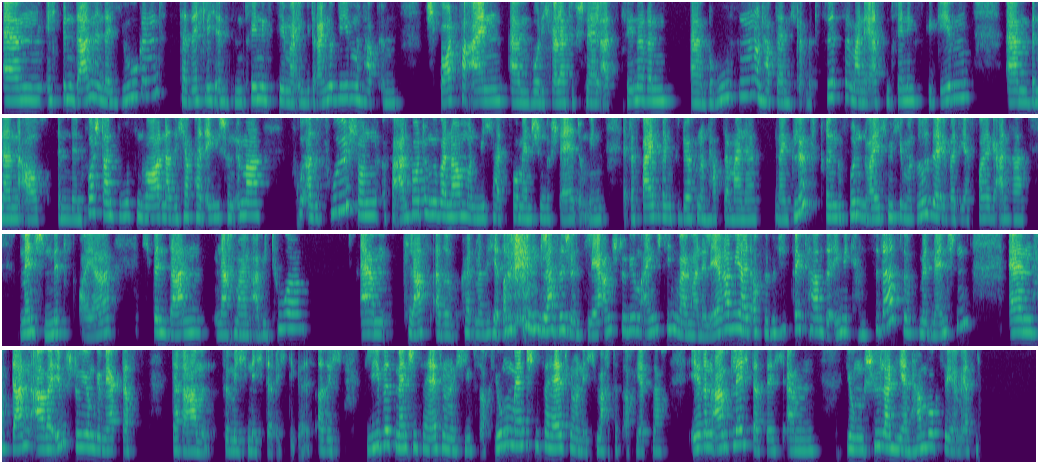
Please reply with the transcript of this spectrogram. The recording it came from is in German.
Ähm, ich bin dann in der Jugend tatsächlich an diesem Trainingsthema irgendwie drangeblieben und habe im Sportverein ähm, wurde ich relativ schnell als Trainerin äh, berufen und habe dann, ich glaube, mit 14 meine ersten Trainings gegeben. Ähm, bin dann auch in den Vorstand berufen worden. Also ich habe halt irgendwie schon immer früh, also früh schon Verantwortung übernommen und mich halt vor Menschen gestellt, um ihnen etwas beibringen zu dürfen und habe da meine, mein Glück drin gefunden, weil ich mich immer so sehr über die Erfolge anderer Menschen mitfreue. Ich bin dann nach meinem Abitur ähm, klass, also könnte man sich jetzt auch klassisch ins Lehramtsstudium eingestiegen, weil meine Lehrer mir halt auch so gefeedbackt haben, so irgendwie kannst du das so mit Menschen. Ähm, habe dann aber im Studium gemerkt, dass der Rahmen für mich nicht der richtige ist. Also ich liebe es, Menschen zu helfen und ich liebe es auch jungen Menschen zu helfen und ich mache das auch jetzt noch ehrenamtlich, dass ich ähm, jungen Schülern hier in Hamburg zu ihrem ersten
